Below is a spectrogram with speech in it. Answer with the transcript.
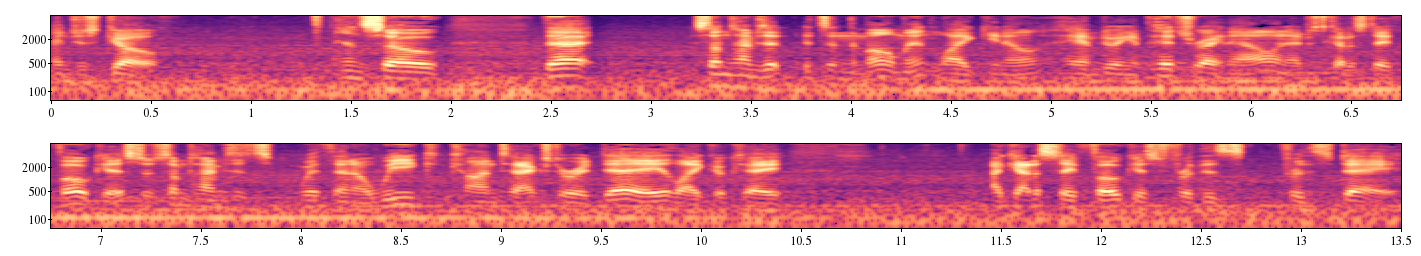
and just go. And so that sometimes it, it's in the moment, like you know, hey, I'm doing a pitch right now, and I just got to stay focused. Or sometimes it's within a week context or a day, like okay, I got to stay focused for this for this day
